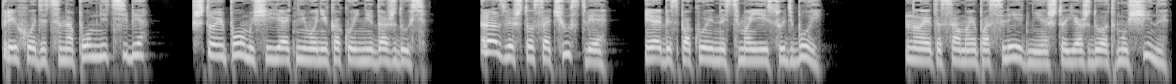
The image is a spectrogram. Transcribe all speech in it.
Приходится напомнить себе, что и помощи я от него никакой не дождусь. Разве что сочувствие и обеспокоенность моей судьбой. Но это самое последнее, что я жду от мужчины,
